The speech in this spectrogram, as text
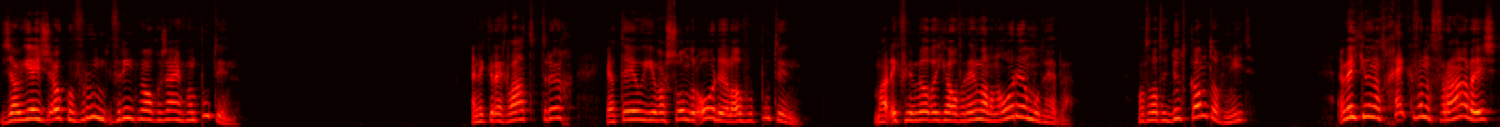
zou Jezus ook een vriend mogen zijn van Poetin? En ik kreeg later terug, ja Theo, je was zonder oordeel over Poetin. Maar ik vind wel dat je over hem wel een oordeel moet hebben. Want wat hij doet kan toch niet? En weet je wat het gekke van het verhaal is?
